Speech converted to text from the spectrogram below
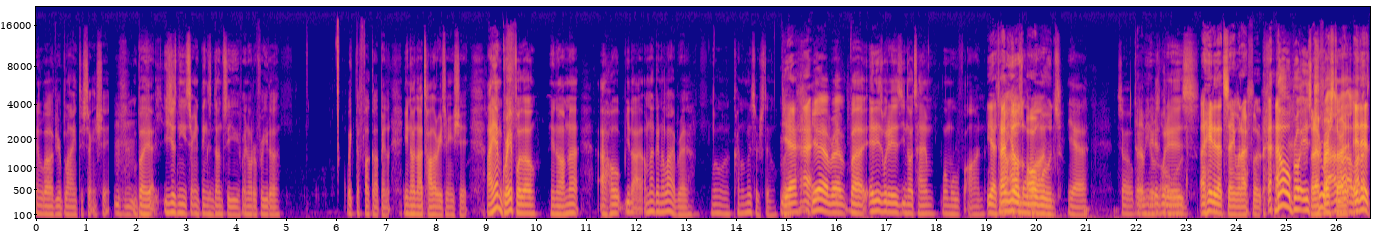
in love, you're blind to certain shit. Mm-hmm. But you just need certain things done to you in order for you to wake the fuck up and you know not tolerate certain shit. I am grateful though. You know, I'm not. I hope you know. I- I'm not gonna lie, bruh. Well, I kind of miss her still. But- yeah, I- Yeah, bruh. But it is what it is. You know, time will move on. yeah. Time heals all on. wounds. Yeah. So, but I mean, it heals is what it all is. wounds. I hated that saying when I first. No, bro, it's when true. I first A lot- started, a lot it of- is.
